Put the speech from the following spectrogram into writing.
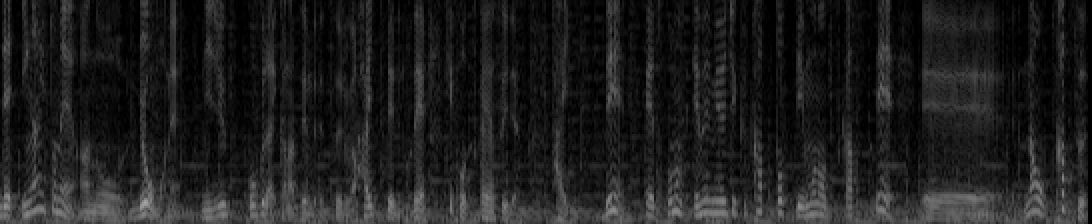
で意外とねあの量もね20個ぐらいかな全部でツールが入ってるので結構使いやすいです。はい、で、えーと、この M ミュージックカットっていうものを使って、えー、なおかつ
